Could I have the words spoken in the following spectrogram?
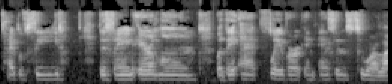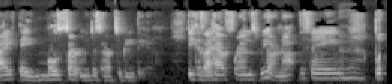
type of seed the same heirloom, but they add flavor and essence to our life, they most certainly deserve to be there. Because I have friends, we are not the same, mm-hmm. but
